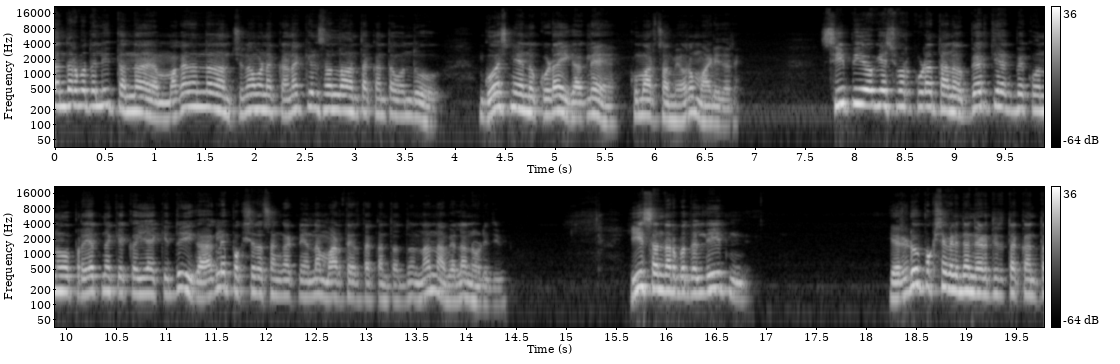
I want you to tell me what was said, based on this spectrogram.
ಸಂದರ್ಭದಲ್ಲಿ ತನ್ನ ಮಗನನ್ನು ನಾನು ಚುನಾವಣೆ ಕಣಕ್ಕಿಳಿಸಲ್ಲ ಅಂತಕ್ಕಂಥ ಒಂದು ಘೋಷಣೆಯನ್ನು ಕೂಡ ಈಗಾಗಲೇ ಕುಮಾರಸ್ವಾಮಿ ಅವರು ಮಾಡಿದ್ದಾರೆ. ಸಿ ಪಿ ಯೋಗೇಶ್ವರ್ ಕೂಡ ತಾನು ಅಭ್ಯರ್ಥಿ ಆಗಬೇಕು ಅನ್ನೋ ಪ್ರಯತ್ನಕ್ಕೆ ಕೈ ಹಾಕಿದ್ದು ಈಗಾಗಲೇ ಪಕ್ಷದ ಸಂಘಟನೆಯನ್ನು ಮಾಡ್ತಾ ಇರ್ತಕ್ಕಂಥದ್ದನ್ನು ನಾವೆಲ್ಲ ನೋಡಿದ್ದೀವಿ. ಈ ಸಂದರ್ಭದಲ್ಲಿ ಎರಡೂ ಪಕ್ಷಗಳಿಂದ ನಡೆದಿರ್ತಕ್ಕಂಥ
